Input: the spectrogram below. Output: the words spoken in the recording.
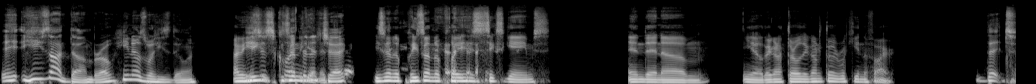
He- He's not dumb, bro. He knows what he's doing. I mean, He's, he's, just he's gonna a get check. He's gonna he's gonna play his six games, and then um, you know they're gonna throw they're gonna throw the rookie in the fire. That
